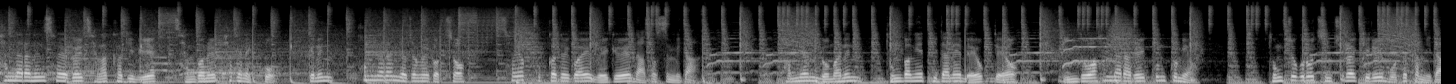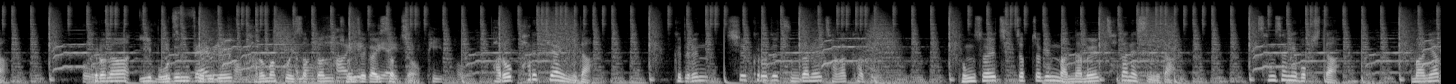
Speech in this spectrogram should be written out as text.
한나라는 서역을 장악하기 위해 장건을 파견했고 그는 험난한 여정을 거쳐 서역 국가들과의 외교에 나섰습니다. 반면 로마는 동방의 비단에 매혹되어 인도와 한나라를 꿈꾸며 동쪽으로 진출할 길을 모색합니다. 그러나 이 모든 교류를 가로막고 있었던 존재가 있었죠. 바로 파르티아입니다. 그들은 실크로드 중간을 장악하고 동서의 직접적인 만남을 차단했습니다. 상상해 봅시다. 만약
